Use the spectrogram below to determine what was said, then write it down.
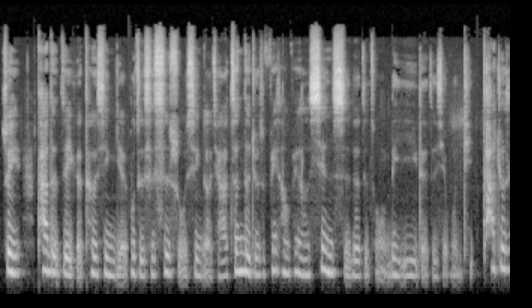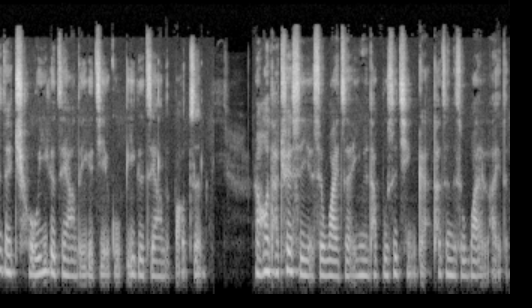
所以，它的这个特性也不只是世俗性的，而且它真的就是非常非常现实的这种利益的这些问题。他就是在求一个这样的一个结果，一个这样的保证。然后，它确实也是外在，因为它不是情感，它真的是外来的。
